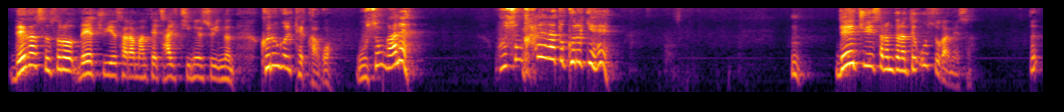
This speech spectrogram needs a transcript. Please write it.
내가 스스로 내 주위의 사람한테 잘 지낼 수 있는 그런 걸 택하고 우순간에 우순간에라도 그렇게 해. 응. 내 주위 사람들한테 우스가면서 응?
